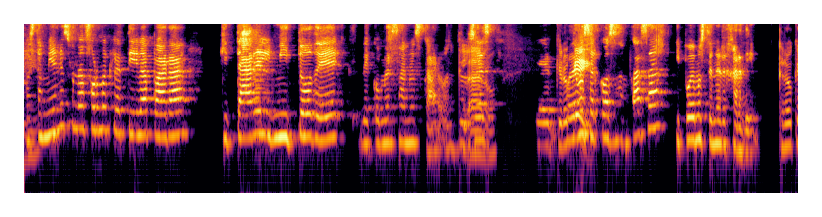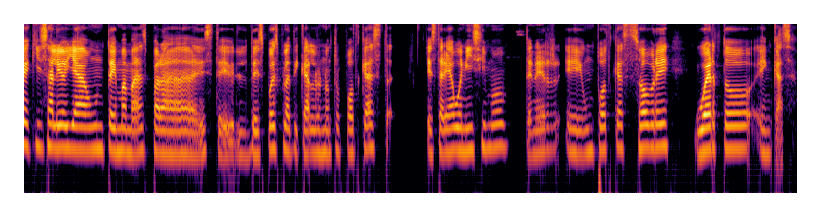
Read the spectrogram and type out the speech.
pues también es una forma creativa para quitar el mito de, comer sano es caro. Entonces, eh, podemos hacer cosas en casa y podemos tener jardín. Creo que aquí salió ya un tema más para este, después platicarlo en otro podcast. Estaría buenísimo tener eh, un podcast sobre huerto en casa.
